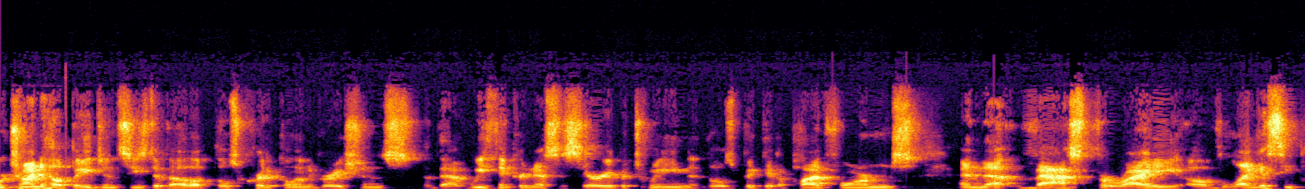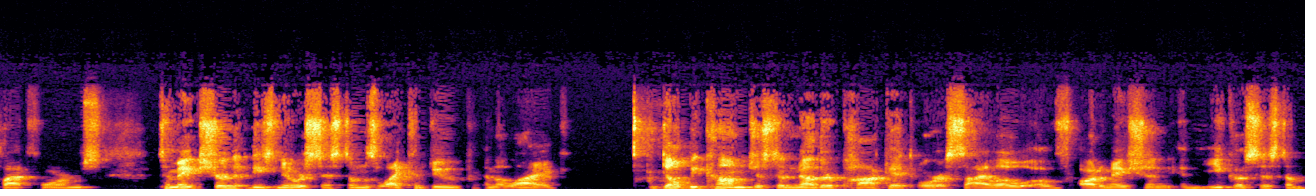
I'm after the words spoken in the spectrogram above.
We're trying to help agencies develop those critical integrations that we think are necessary between those big data platforms and that vast variety of legacy platforms to make sure that these newer systems like Hadoop and the like don't become just another pocket or a silo of automation in the ecosystem.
